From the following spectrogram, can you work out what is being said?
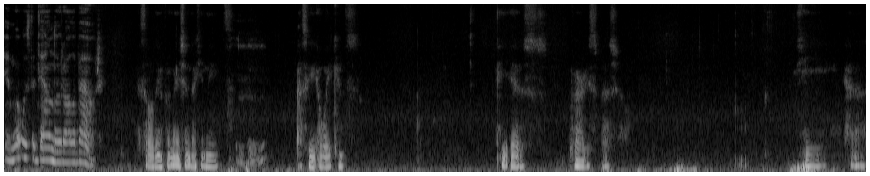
And what was the download all about? It's all the information that he needs Mm-hmm. as he awakens. He is very special. He has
